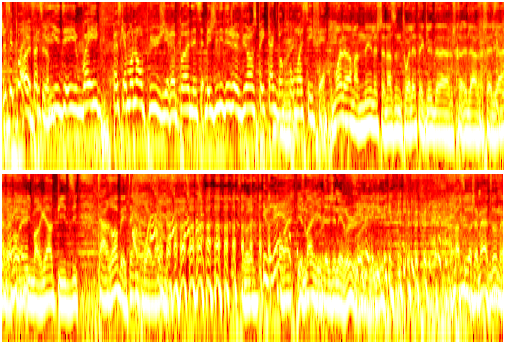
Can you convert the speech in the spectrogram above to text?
je sais pas. Ouais, patine. parce que moi non plus, j'irais pas. nécessaire- Mais je l'ai déjà vu en spectacle, donc pour moi, c'est fait. Moi, là, à un moment donné, là, j'étais dans une toilette avec Luc de la, la Rochelière. Ouais. Il me regarde, puis il dit Ta robe est incroyable. C'est vrai. C'est vrai? Il est de même, il était généreux. Il partira jamais à tourne, hein?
